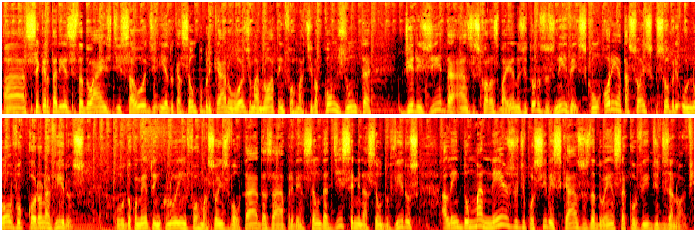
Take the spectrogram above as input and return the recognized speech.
As secretarias estaduais de Saúde e Educação publicaram hoje uma nota informativa conjunta dirigida às escolas baianas de todos os níveis, com orientações sobre o novo coronavírus. O documento inclui informações voltadas à prevenção da disseminação do vírus, além do manejo de possíveis casos da doença Covid-19.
